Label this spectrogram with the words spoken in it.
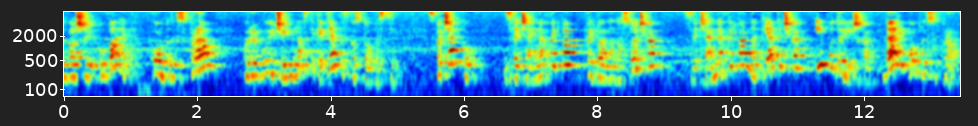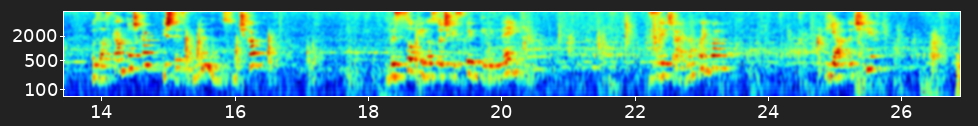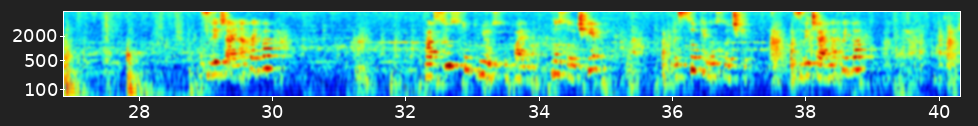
До вашої уваги комплекс вправ коригуючої гімнастики для плоскостопості. Спочатку звичайна ходьба, ходьба на носочках, звичайна ходьба на п'яточках і по доріжках. Далі комплекс вправ. Будь ласка, Антошка, пішли за мною на носочках. Високі носочки спинки рівненькі. Звичайна ходьба. П'яточки. Звичайна ходьба. На всю ступню ступаємо. Носочки. Високі носочки. Звичайна ходьба.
